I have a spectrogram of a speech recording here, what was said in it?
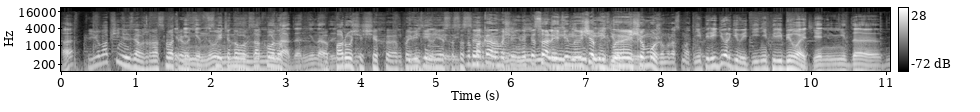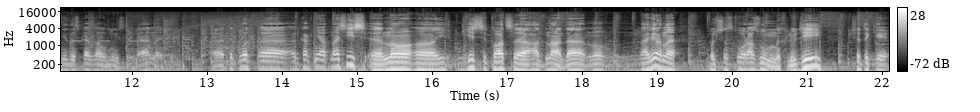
а? Ее вообще нельзя уже рассматривать в ну, свете не- новых не- законов, не надо, не надо. э, порочащих э, Не поведение передергивайте. СССР. Ну, пока нам еще не не- не написали пере- единый не учебник, мы еще можем Не рассматривать. передергивайте и не перебивайте, я не, не до- не досказал мысли, да, значит. Э, Так вот, э, как не относись, э, но э, есть ситуация одна, да, ну, наверное, большинство разумных людей все-таки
